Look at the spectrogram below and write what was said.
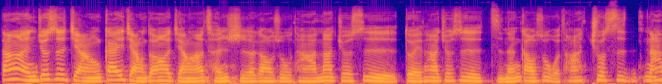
当然，就是讲该讲都要讲啊，诚实的告诉他，那就是对他就是只能告诉我，他就是拿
